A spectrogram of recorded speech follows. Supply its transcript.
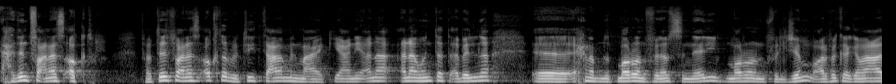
هتنفع ناس أكتر. فبتدفع ناس أكتر بتبتدي تتعامل معاك. يعني أنا أنا وأنت اتقابلنا آه، إحنا بنتمرن في نفس النادي بنتمرن في الجيم. وعلى فكرة يا جماعة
